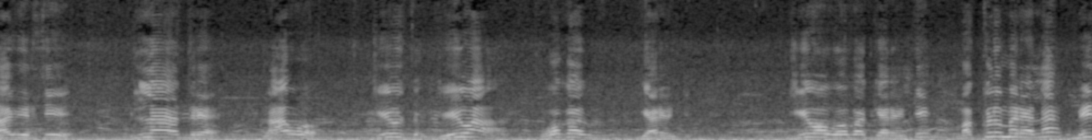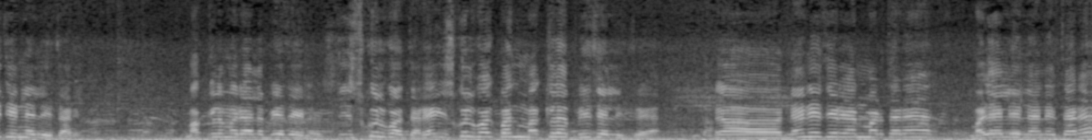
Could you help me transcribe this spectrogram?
ನಾವಿರ್ತೀವಿ ಇಲ್ಲ ಅಂದರೆ ನಾವು ಜೀವ ಜೀವ ಹೋಗೋ ಗ್ಯಾರಂಟಿ. ಜೀವ ಹೋಗೋದು ಗ್ಯಾರಂಟಿ. ಮಕ್ಕಳು ಮರೆಯೆಲ್ಲ, ಬೀದಿನಲ್ಲಿದ್ದಾರೆ. ಮಕ್ಕಳು ಮರೆಯಲ್ಲ ಇಲ್ಲ ಸ್ಕೂಲ್ಗೆ ಹೋಗ್ತಾರೆ. ಸ್ಕೂಲ್ಗೆ ಹೋಗಿ ಬಂದು ಮಕ್ಕಳು ಬೀದಿಯಲ್ಲಿದ್ದರೆ ನೆನೆದಿರಿ ಏನು ಮಾಡ್ತಾರೆ? ಮಳೆಯಲ್ಲಿ ನೆನೀತಾರೆ,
